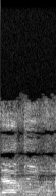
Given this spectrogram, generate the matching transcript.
Kathy?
